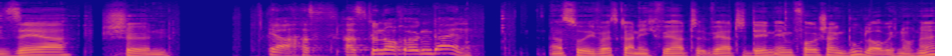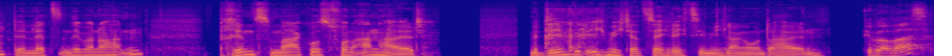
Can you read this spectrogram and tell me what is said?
Sehr schön. Ja, hast, hast du noch irgendeinen? Achso, ich weiß gar nicht. Wer hatte, wer hatte den eben vorgeschlagen? Du, glaube ich, noch, ne? Den letzten, den wir noch hatten. Prinz Markus von Anhalt. Mit dem würde ich mich tatsächlich ziemlich lange unterhalten. Über was?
